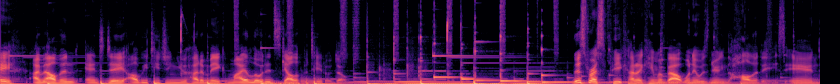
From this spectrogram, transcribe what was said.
hey, I'm Alvin, and today I'll be teaching you how to make my loaded scallop potato dome. This recipe kind of came about when it was nearing the holidays and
